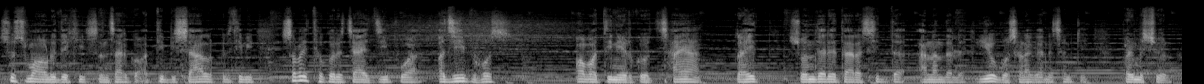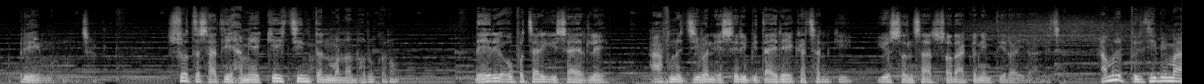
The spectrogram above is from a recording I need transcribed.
सूक्ष्म अणुदेखि संसारको अति विशाल पृथ्वी सबै थोकहरू चाहे जीव वा अजीव होस् अब तिनीहरूको छाया रहित सौन्दर्यता र सिद्ध आनन्दले यो घोषणा गर्नेछन् कि परमेश्वर प्रेम हुनुहुन्छ। श्रोत साथी हामी केही चिन्तन मननहरू गरौँ। धेरै औपचारिक इसाईहरूले आफ्नो जीवन यसरी बिताइरहेका छन् कि यो संसार सदाको निम्ति रहिरहनेछ। हाम्रो पृथ्वीमा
